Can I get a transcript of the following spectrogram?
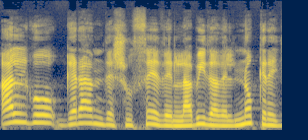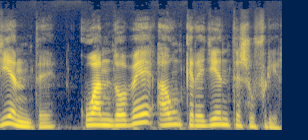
Algo grande sucede en la vida del no creyente cuando ve a un creyente sufrir.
